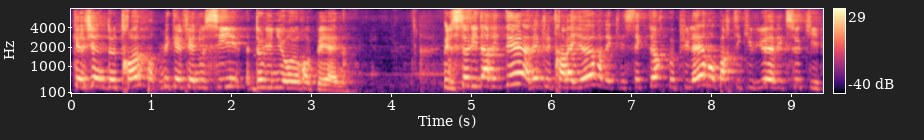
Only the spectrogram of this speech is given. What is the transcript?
qu'elles viennent de Trump, mais qu'elles viennent aussi de l'Union européenne une solidarité avec les travailleurs, avec les secteurs populaires, en particulier avec ceux qui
